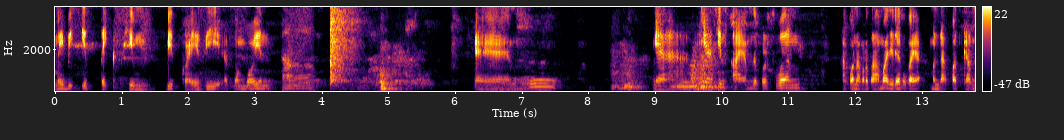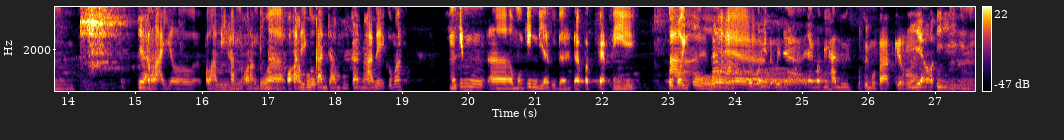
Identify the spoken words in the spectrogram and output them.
maybe it takes him bit crazy at some point Ah. and ya ya since I am the first one aku anak pertama jadi aku kayak mendapatkan ya. trial pelatihan Hmm, orang tua benar. kok adikku cambukan cambukan mau. adikku mas mungkin eh, mungkin dia sudah dapat versi 2.0 Nah, ya. 2.0-nya yang lebih halus. Lebih mutakhir lah. Iya, iya. Mm-mm.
